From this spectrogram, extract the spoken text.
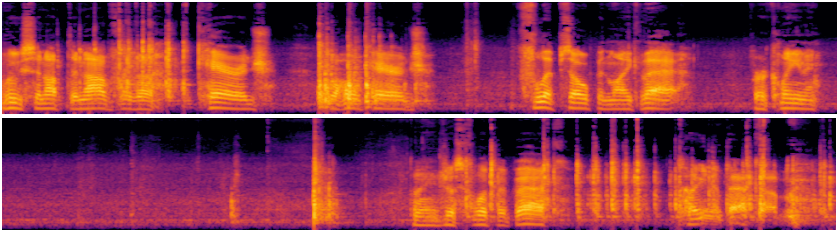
loosen up the knob for the carriage, the whole carriage flips open like that for cleaning. Then you just flip it back, tighten it back up.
